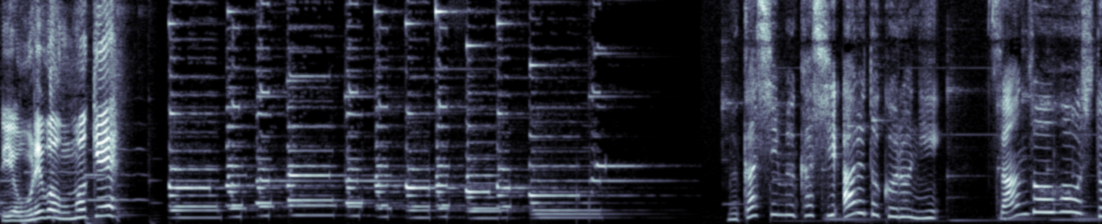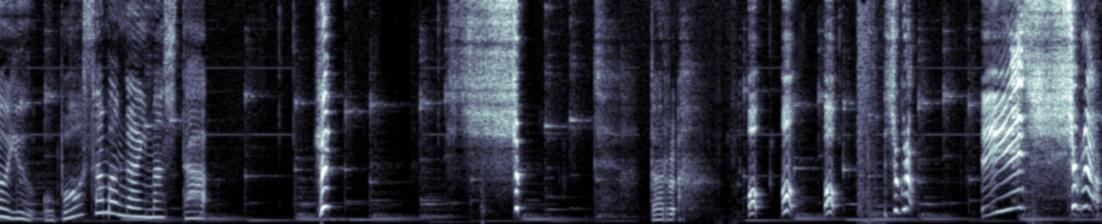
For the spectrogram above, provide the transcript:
ーイいや俺はおまけ？昔々あるところに三蔵法師というお坊様がいましただる。おおおしょくら。えー、しょくら。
